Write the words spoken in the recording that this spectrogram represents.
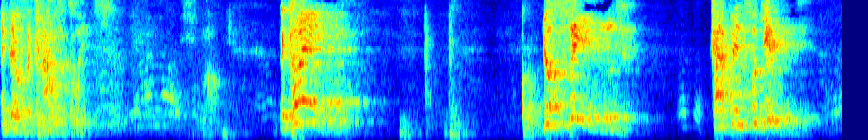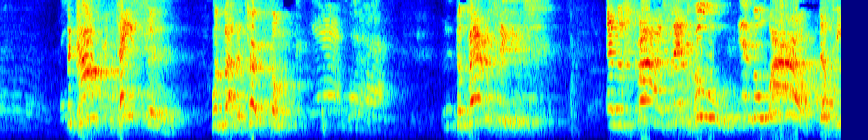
and there was a consequence. The claim, your sins have been forgiven. The confrontation was by the church folk. The Pharisees and the scribes says, who in the world does he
